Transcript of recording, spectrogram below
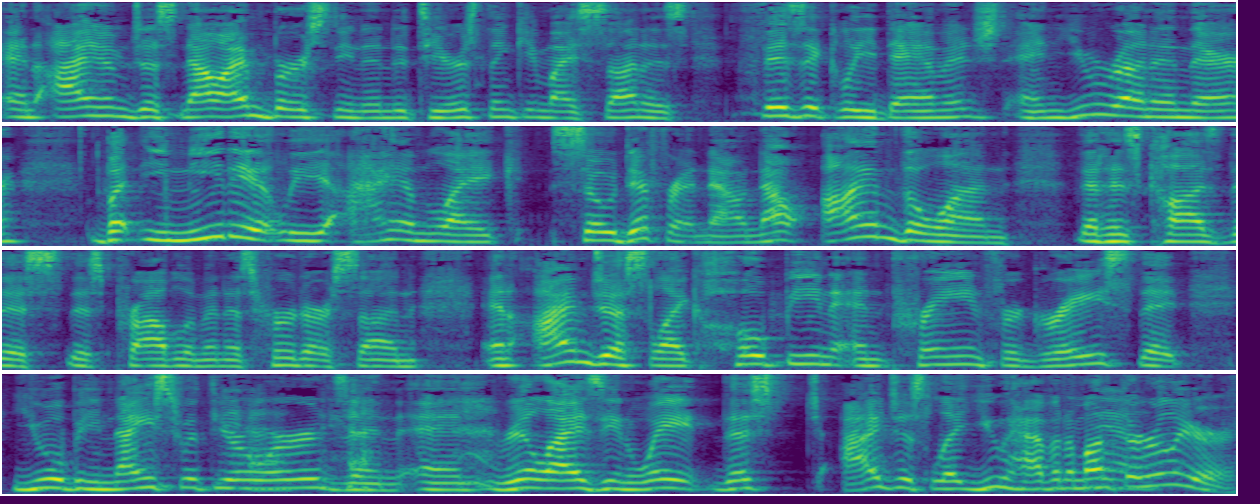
and I am just now I'm bursting into tears thinking my son is physically damaged and you run in there. But immediately I am like so different now. Now I'm the one that has caused this, this problem and has hurt our son. And I'm just like hoping and praying for grace that you will be nice with your Yeah, words yeah. and, and realizing, wait, this, I just let you have it a month Yeah. earlier.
